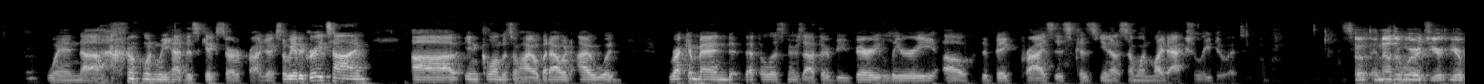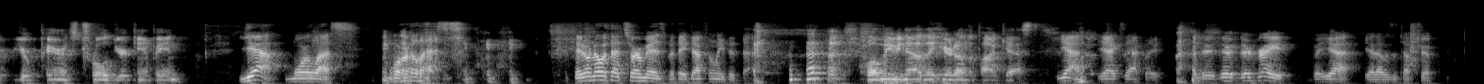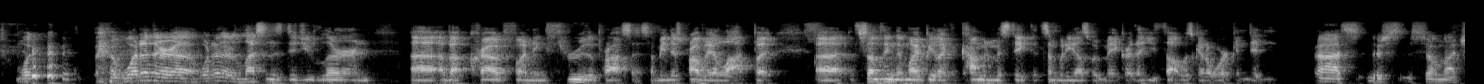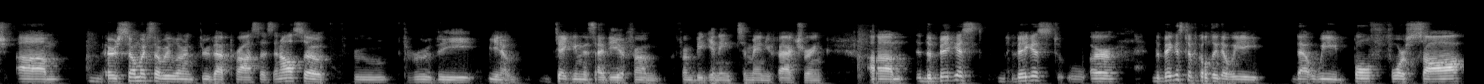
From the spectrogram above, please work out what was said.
when uh, when we had this Kickstarter project. So we had a great time uh, in Columbus, Ohio. But I would I would recommend that the listeners out there be very leery of the big prizes because you know someone might actually do it. So, in other words, your your your parents trolled your campaign. Yeah, more or less. More or less. they don't know what that term is, but they definitely did that. well, maybe now they hear it on the podcast. Yeah, yeah, exactly. They're, they're, they're great, but yeah, yeah, that was a tough trip. what what other uh, what other lessons did you learn uh, about crowdfunding through the process? I mean, there's probably a lot, but uh, something that might be like a common mistake that somebody else would make or that you thought was going to work and didn't. Uh, there's so much. Um, there's so much that we learned through that process, and also through through the you know taking this idea from from beginning to manufacturing. Um, the biggest the biggest or the biggest difficulty that we that we both foresaw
